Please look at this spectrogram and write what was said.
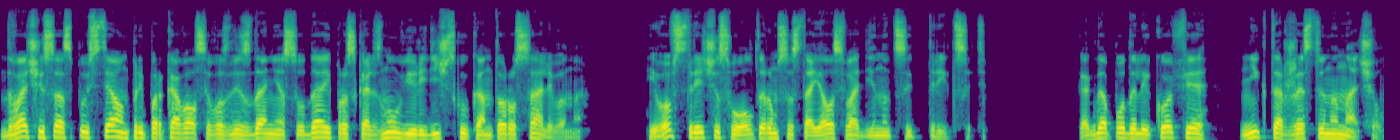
Два часа спустя он припарковался возле здания суда и проскользнул в юридическую контору Салливана. Его встреча с Уолтером состоялась в 11.30. Когда подали кофе, Ник торжественно начал.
